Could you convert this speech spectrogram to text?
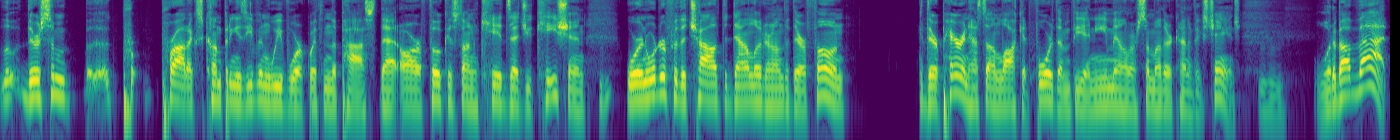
there's some uh, pr- products companies even we've worked with in the past that are focused on kids education Mm-hmm. where in order for the child to download it onto their phone their parent has to unlock it for them via an email or some other kind of exchange Mhm. what about that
